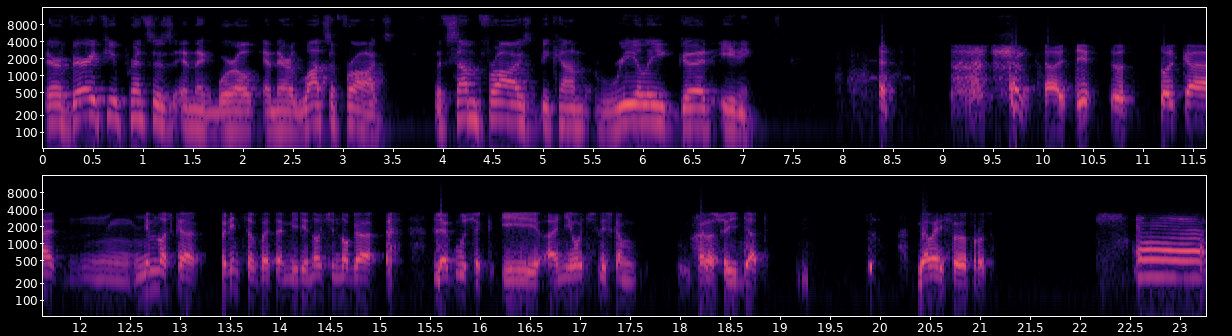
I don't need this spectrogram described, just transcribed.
There are very few princes in the world, and there are lots of frogs. But some frogs become really good eating. А, Здесь э, только немножко принцев в этом мире, но очень много лягушек, и они очень слишком хорошо едят. Говори свой вопрос. Э,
